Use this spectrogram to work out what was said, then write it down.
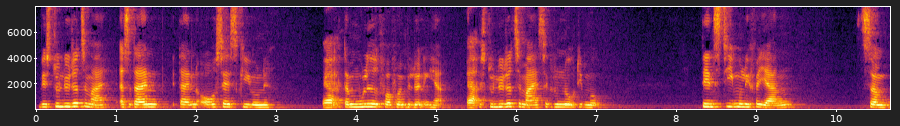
hvis du lytter til mig, altså der er en, der er en årsagsgivende Ja, der er mulighed for at få en belønning her. Ja. Hvis du lytter til mig, så kan du nå dit mål. Det er en stimuli for hjernen, som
